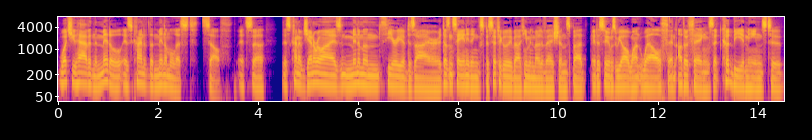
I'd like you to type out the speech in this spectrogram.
what you have in the middle is kind of the minimalist self. It's a this kind of generalized minimum theory of desire. It doesn't say anything specifically about human motivations, but it assumes we all want wealth and other things that could be a means to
